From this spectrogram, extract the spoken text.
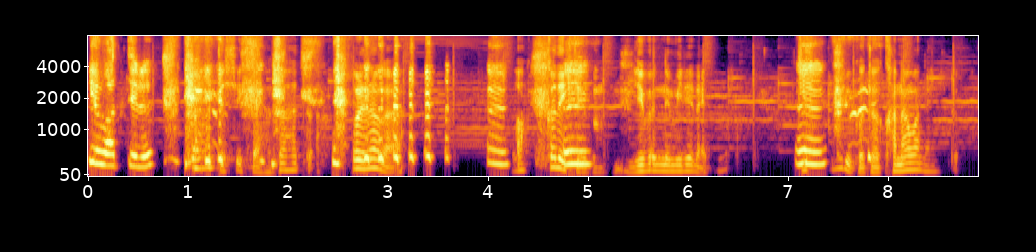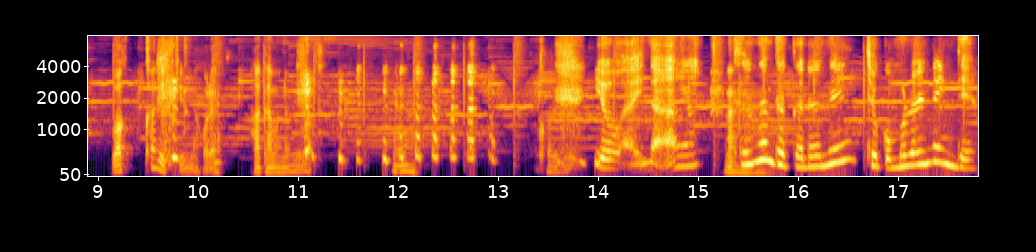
弱ってる。ガーッとしてきたなんか、うん。悪化できてるかも。自分で見れないから。うん。見ることは叶わないと。輪っかてんな、これ。頭の上。うんこれ。弱いなうんそんなんだからね、チョコもらえないんだよ。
